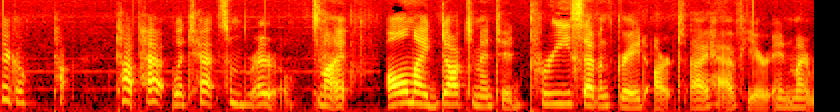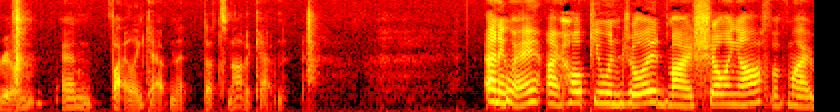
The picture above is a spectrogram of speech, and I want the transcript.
There you go. Top, top hat, witch hat, sombrero. It's my all my documented pre seventh grade art I have here in my room and filing cabinet. That's not a cabinet. Anyway, I hope you enjoyed my showing off of my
